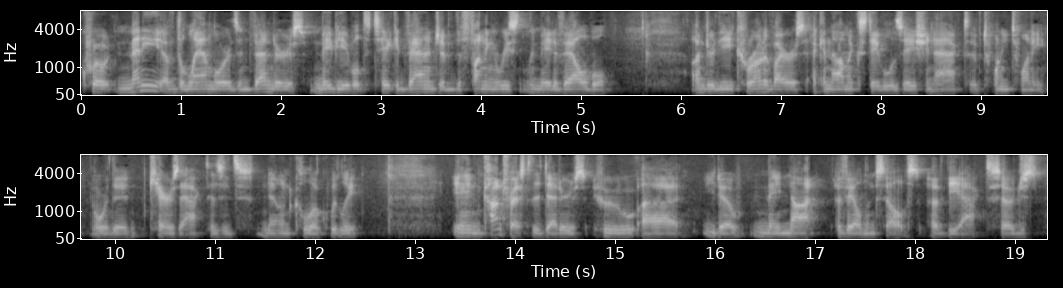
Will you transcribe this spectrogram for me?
quote, many of the landlords and vendors may be able to take advantage of the funding recently made available under the Coronavirus Economic Stabilization Act of 2020, or the CARES Act as it's known colloquially in contrast to the debtors who uh, you know may not avail themselves of the act. So just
